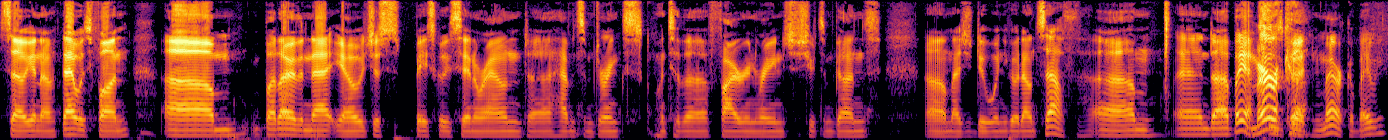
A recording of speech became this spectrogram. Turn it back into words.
So you know that was fun. Um, but other than that, you know, it was just basically sitting around, uh, having some drinks. Went to the firing range to shoot some guns, um, as you do when you go down south. Um, and uh, but yeah, America. America, baby.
